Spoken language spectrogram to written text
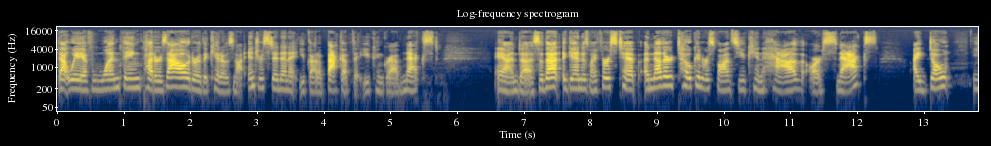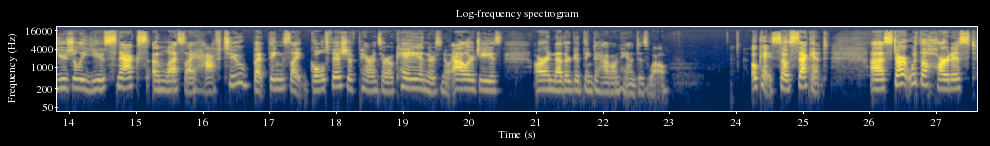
That way if one thing putters out or the kiddo's not interested in it you've got a backup that you can grab next. And uh, so that again is my first tip. Another token response you can have are snacks. I don't usually use snacks unless I have to, but things like goldfish, if parents are okay and there's no allergies, are another good thing to have on hand as well. Okay, so second, uh, start with the hardest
